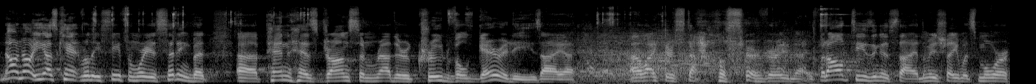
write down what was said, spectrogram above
No, no, you guys can't really see from where you're sitting, but uh, Penn has drawn some rather crude vulgarities. I, uh, I like their styles, they're very nice. But all teasing aside, let me show you what's more,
